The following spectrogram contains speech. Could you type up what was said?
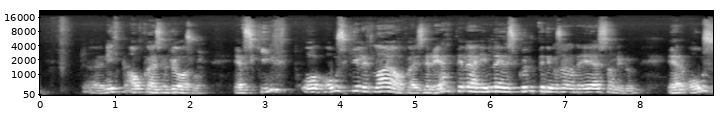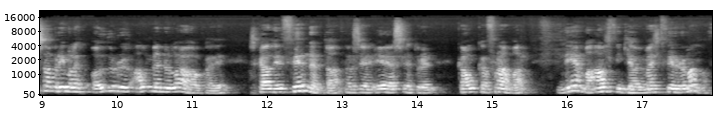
nýtt ákvæði sem hljóða svo ef skýrt og óskýlirt lagákvæði sem réttilega innleiði skuldbindingu samkvæmt EES-samningum er ósamrýmalegt öðru almennu lagákvæði skal þið fyrrnemda, þar að segja EES-rétturinn, ganga framar nema alþingi hafi mælt fyrir um annað.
